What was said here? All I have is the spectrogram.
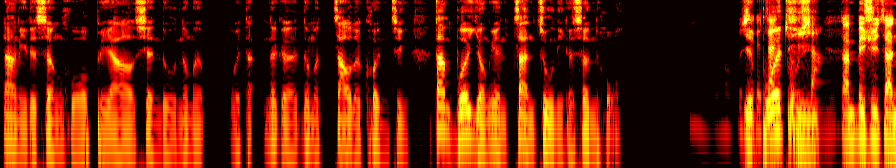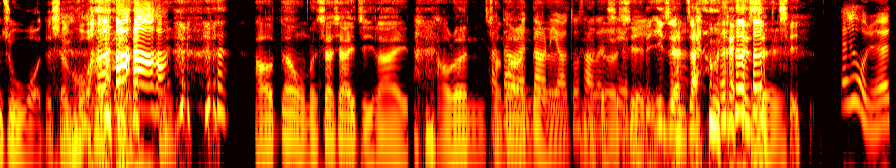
让你的生活不要陷入那么伟大、那个那么糟的困境，但不会永远赞助你的生活。嗯，我们也不会提，但必须赞助我的生活。好，那我们下下一集来讨论 传道人到底要多少的谢礼，一直很在乎这件事情。但是我觉得，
